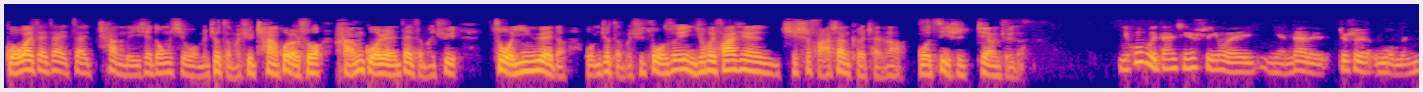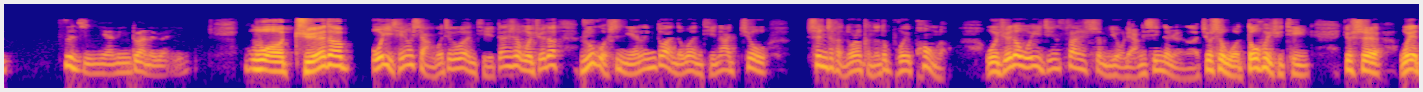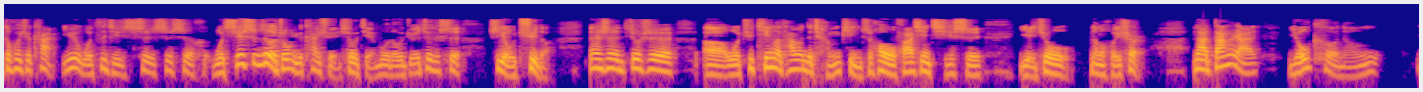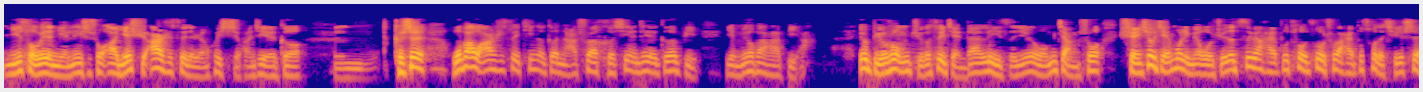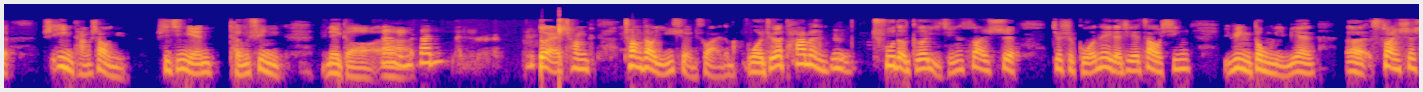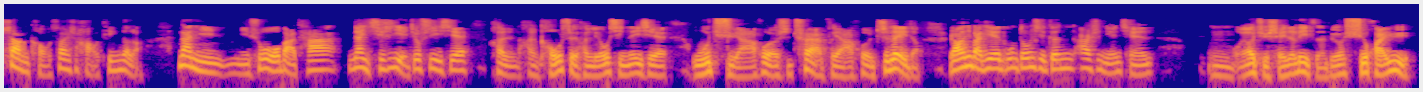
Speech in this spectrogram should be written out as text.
国外在在在唱的一些东西，我们就怎么去唱，或者说韩国人在怎么去做音乐的，我们就怎么去做。所以你就会发现，其实乏善可陈了。我自己是这样觉得。你会不会担心是因为年代的，就是我们自己年龄段的原因？我觉得我以前有想过这个问题，但是我觉得如果是年龄段的问题，那就甚至很多人可能都不会碰了。我觉得我已经算是有良心的人了，就是我都会去听，就是我也都会去看，因为我自己是是是，我其实是热衷于看选秀节目的，我觉得这个是是有趣的。但是就是呃，我去听了他们的成品之后，发现其实也就那么回事儿。那当然有可能你所谓的年龄是说啊，也许二十岁的人会喜欢这些歌，嗯，可是我把我二十岁听的歌拿出来和现在这些歌比，也没有办法比啊。就比如说，我们举个最简单的例子，因为我们讲说选秀节目里面，我觉得资源还不错，做出来还不错的，其实是是硬糖少女，是今年腾讯那个三零三，对创创造营选出来的嘛。我觉得他们出的歌已经算是就是国内的这些造星运动里面，呃，算是上口，算是好听的了。那你你说我把它，那其实也就是一些很很口水、很流行的一些舞曲啊，或者是 trap 呀，或者之类的。然后你把这些东东西跟二十年前，嗯，我要举谁的例子呢？比如徐怀钰，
